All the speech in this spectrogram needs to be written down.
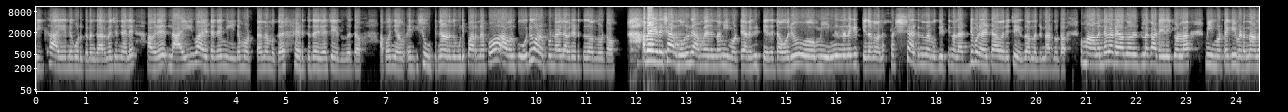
ബിഗ് ഹായ് തന്നെ കൊടുക്കണം. കാരണം വെച്ച് കഴിഞ്ഞാൽ അവർ ലൈവായിട്ട് തന്നെ മീനിന്റെ മുട്ട നമുക്ക് എടുത്തു തരിക ചെയ്തത് കേട്ടോ. അപ്പൊ ഞാൻ എനിക്ക് ഷൂട്ടിനാണെന്നും കൂടി പറഞ്ഞപ്പോ അവർക്ക് ഒരു കുഴപ്പമുണ്ടായില്ല അവരെടുത്ത് തന്നു കേട്ടോ അപ്പൊ ഏകദേശം അറുന്നൂറ് ഗ്രാം വരുന്ന മീൻമുട്ടയാണ് കിട്ടിയത് കേട്ടോ ഒരു മീൻ നിന്ന് തന്നെ കിട്ടിയതാണ്. നല്ല ഫ്രഷ് ആയിട്ട് തന്നെ നമുക്ക് കിട്ടി. നല്ല അടിപൊളിയായിട്ട് അവർ ചെയ്തു തന്നിട്ടുണ്ടായിരുന്നു കേട്ടോ അപ്പൊ മാമന്റെ കടയാന്ന് പറഞ്ഞിട്ടുള്ള കടയിലേക്കുള്ള മീൻ മീൻമുട്ടയൊക്കെ ഇവിടെ നിന്നാണ്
